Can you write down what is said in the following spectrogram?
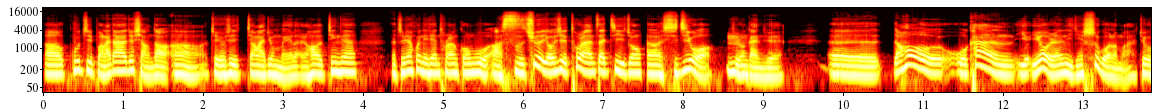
呃，估计本来大家就想到，嗯，这游戏将来就没了。然后今天那直面会那天突然公布啊，死去的游戏突然在记忆中呃袭击我，这种感觉。呃，然后我看也也有人已经试过了嘛，就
